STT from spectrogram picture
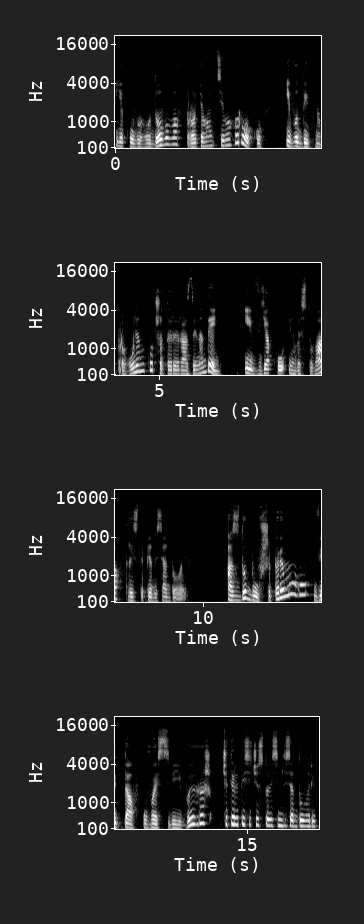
яку вигодовував протягом цілого року, і водив на прогулянку чотири рази на день, і в яку інвестував 350 доларів. А здобувши перемогу, віддав увесь свій виграш 4180 доларів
